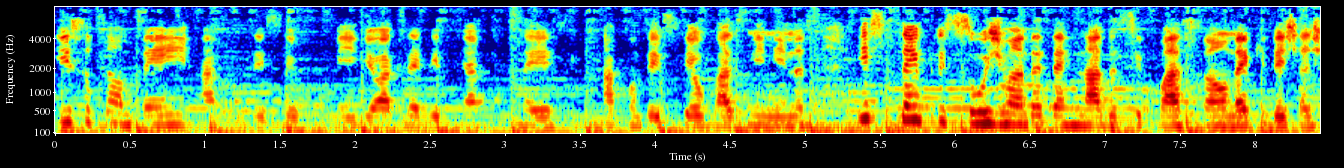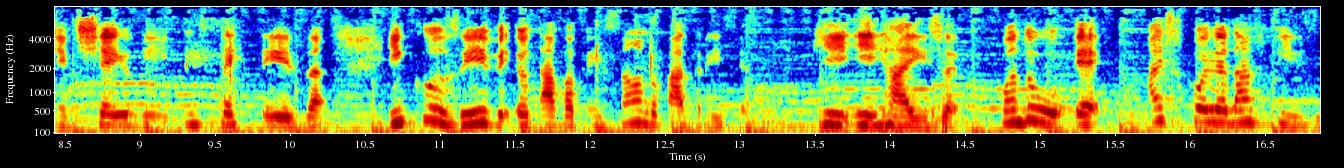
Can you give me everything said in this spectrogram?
Isso também aconteceu comigo. Eu acredito que acontece, aconteceu com as meninas. E sempre surge uma determinada situação, né, que deixa a gente cheio de incerteza. Inclusive, eu estava pensando, Patrícia, que e Raíssa, quando é a escolha da física,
